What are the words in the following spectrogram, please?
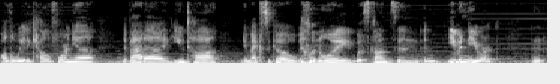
all the way to California, Nevada, Utah, New Mexico, Illinois, Wisconsin, and even New York. And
